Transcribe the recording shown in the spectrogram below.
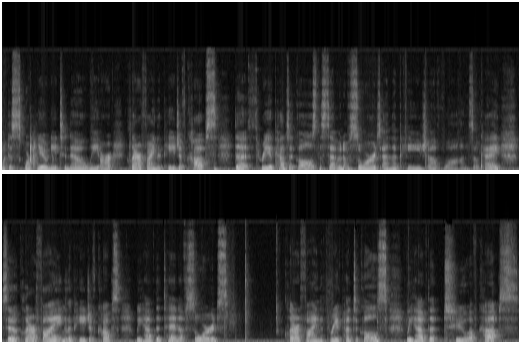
what does Scorpio need to know? We are clarifying the Page of Cups, the Three of Pentacles, the Seven of Swords, and the Page of Wands, okay? So clarifying the Page of Cups, we have the Ten of Swords, clarifying the Three of Pentacles. We have the Two of Cups.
